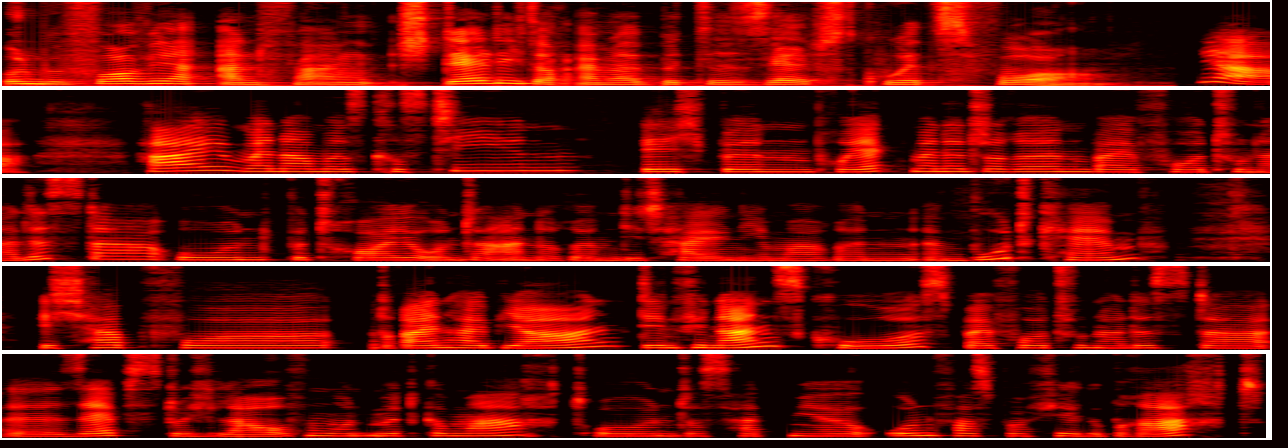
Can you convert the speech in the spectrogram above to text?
Und bevor wir anfangen, stell dich doch einmal bitte selbst kurz vor. Ja, hi, mein Name ist Christine. Ich bin Projektmanagerin bei Fortuna Lista und betreue unter anderem die Teilnehmerin im Bootcamp. Ich habe vor dreieinhalb Jahren den Finanzkurs bei Fortuna Lista äh, selbst durchlaufen und mitgemacht und das hat mir unfassbar viel gebracht.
